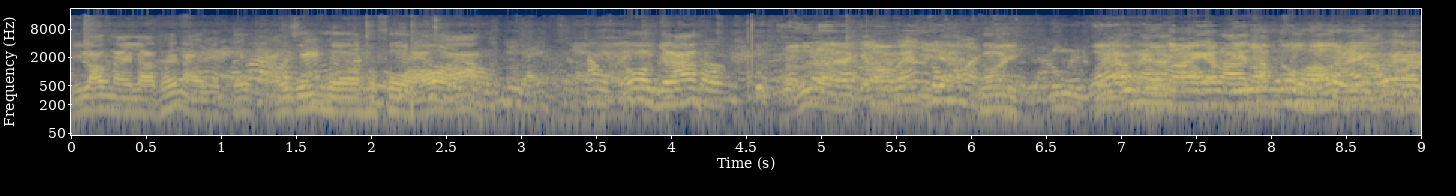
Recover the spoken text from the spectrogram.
Chị Long này là thế nào? Là cậu, cậu cũng phù, phù hộ hả? Đúng không chị Long? thử là chị cái gì vậy rồi. Luôn quá Long này rồi là gặp chị là phù hộ này Long này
